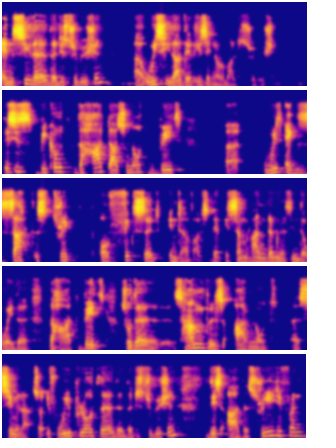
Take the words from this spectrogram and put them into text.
and see the, the distribution, uh, we see that there is a normal distribution. This is because the heart does not beat uh, with exact, strict, or fixed intervals. There is some randomness in the way the, the heart beats. So the samples are not uh, similar. So if we plot the, the, the, distribution, these are the three different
